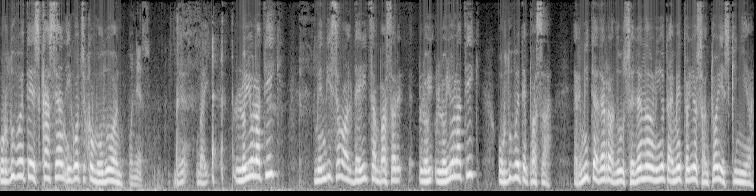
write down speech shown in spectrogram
ordu bete eskazean igotzeko moduan. Oinez. Eh, bai. Loiolatik, mendizabal deritzan bazar, loi, loiolatik, ordu bete pasa. Ermita ederra du, zeleno nio eta emetorio santuari eskinia.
